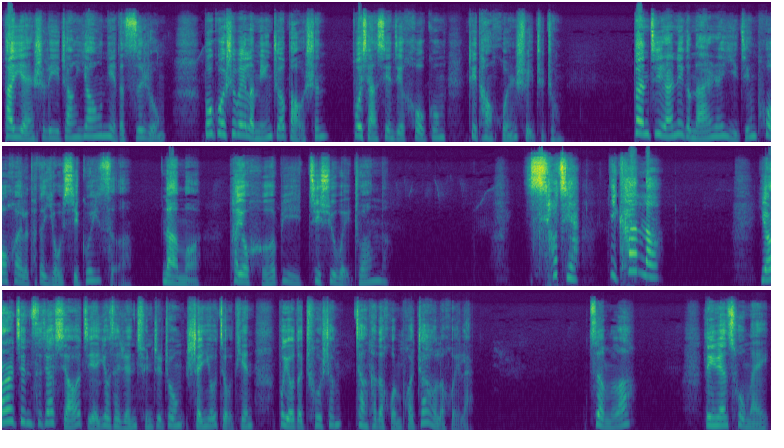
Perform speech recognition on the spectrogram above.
他掩饰了一张妖孽的姿容，不过是为了明哲保身，不想陷进后宫这趟浑水之中。但既然那个男人已经破坏了他的游戏规则，那么他又何必继续伪装呢？小姐，你看呢？瑶儿见自家小姐又在人群之中神游九天，不由得出声，将她的魂魄召了回来。怎么了？林渊蹙眉，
